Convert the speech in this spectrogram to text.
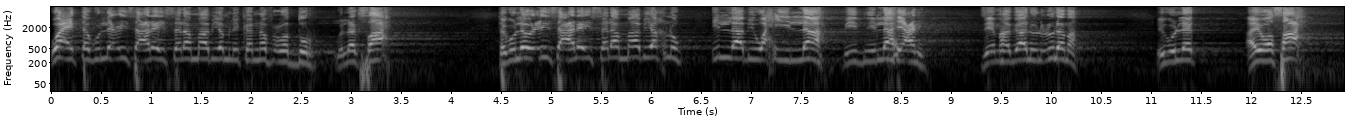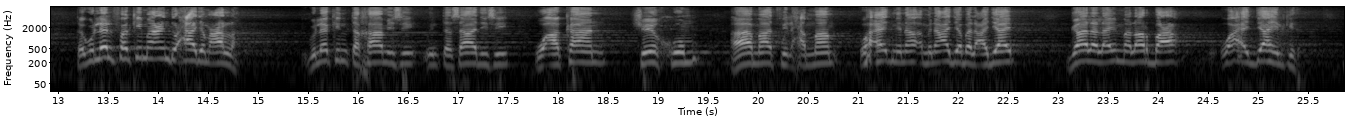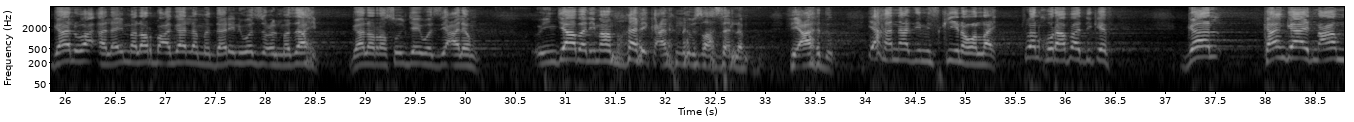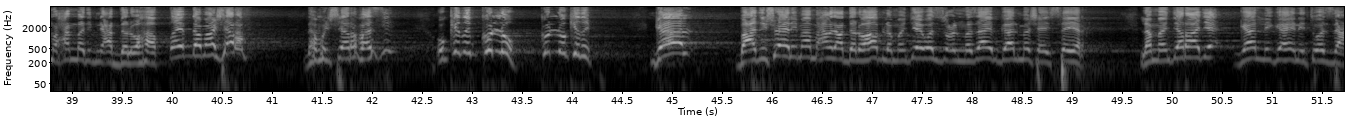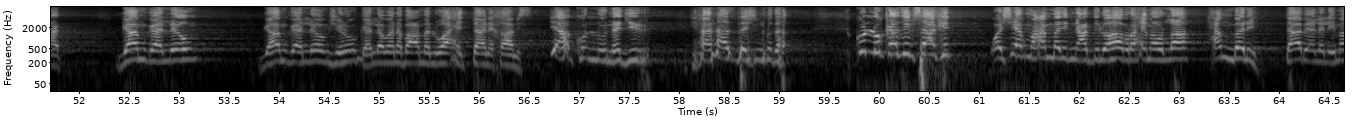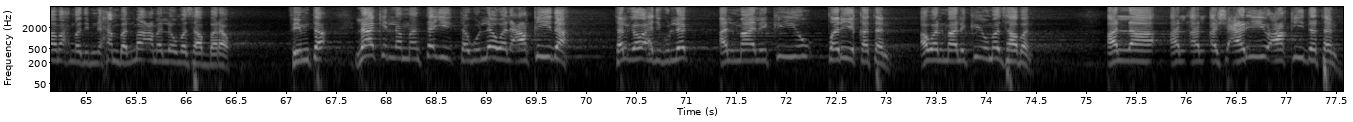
واحد تقول له عيسى عليه السلام ما بيملك النفع والضر. يقول لك صح. تقول له عيسى عليه السلام ما بيخلق إلا بوحي الله بإذن الله يعني. زي ما قالوا العلماء. يقول لك أيوة صح. تقول له الفكي ما عنده حاجة مع الله. يقول لك أنت خامسي وأنت سادسي وأكان شيخكم ها مات في الحمام. واحد من من أعجب العجائب. قال الأئمة الأربعة واحد جاهل كده. قال الأئمة الأربعة قال لما دارين يوزعوا المذاهب. قال الرسول جاي يوزع عليهم وإن جاب الإمام مالك على النبي صلى الله عليه وسلم في عهده. يا أخي الناس دي مسكينة والله. شو الخرافات دي كيف؟ قال كان قاعد معاه محمد بن عبد الوهاب. طيب ده ما شرف. ده مش شرف هسي وكذب كله. كله كذب. قال بعد شوية الإمام محمد عبد الوهاب لما جاي يوزعوا المذاهب قال مشى يسير لما جاء راجع قال لي قاين اتوزعت قام قال لهم قام قال لهم شنو؟ قال لهم أنا بعمل واحد تاني خامس. يا كله نجر. يا ناس ده شنو ده؟ كله كذب ساكت. والشيخ محمد بن عبد الوهاب رحمه الله حنبلي تابع للإمام أحمد بن حنبل ما عمل له مساب براو. فهمت؟ لكن لما تجي تقول له العقيدة تلقى واحد يقول لك المالكي طريقة أو المالكي مذهبا. الأشعري عقيدة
